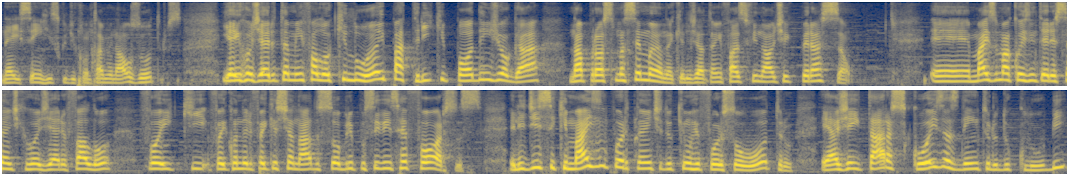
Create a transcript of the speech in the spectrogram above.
né, e sem risco de contaminar os outros. E aí Rogério também falou que Luan e Patrick podem jogar na próxima semana, que eles já estão em fase final de recuperação. É, mais uma coisa interessante que o Rogério falou foi que foi quando ele foi questionado sobre possíveis reforços. Ele disse que mais importante do que um reforço ou outro é ajeitar as coisas dentro do clube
